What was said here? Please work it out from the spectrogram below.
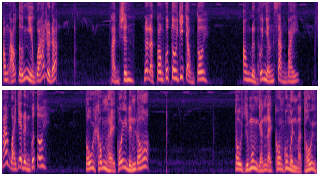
ông ảo tưởng nhiều quá rồi đó. Thằng sinh Nó là con của tôi với chồng tôi. Ông đừng có nhận sằng bậy Phá hoại gia đình của tôi. Tôi không hề có ý định đó. Tôi chỉ muốn nhận lại con của mình mà thôi.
